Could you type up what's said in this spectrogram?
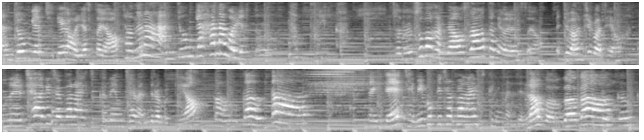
안 좋은 게 두 개가 걸렸어요. 저는 안 좋은 게 하나 걸렸어요. 파프리카. 저는 수박 간장하고 쌍화탕이 걸렸어요. 왠지 망칠 것 같아요. 오늘 최악의 철판 아이스크림 잘 만들어 볼게요. 고고고. 자 이제 제비볶이 철판 아이스크림 만들러 고고고. 고고고.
